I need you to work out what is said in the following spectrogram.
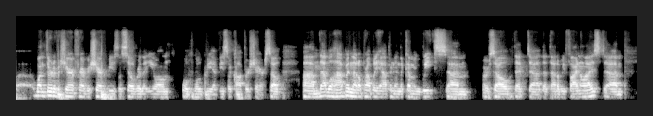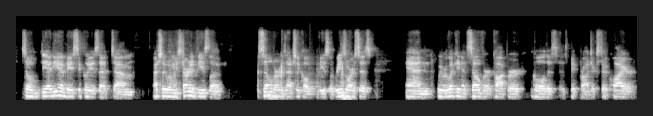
uh, one third of a share for every share of Vizsla Silver that you own will, will be a Vizsla Copper share. So um, that will happen. That'll probably happen in the coming weeks um, or so. That uh, that that'll be finalized. Um, so the idea basically is that um, actually when we started Vizsla Silver, it was actually called Vizsla Resources. And we were looking at silver, copper, gold as, as big projects to acquire.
